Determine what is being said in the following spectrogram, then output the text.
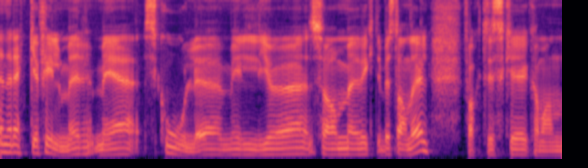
en rekke filmer med skolemiljø som viktig bestanddel. Faktisk kan man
